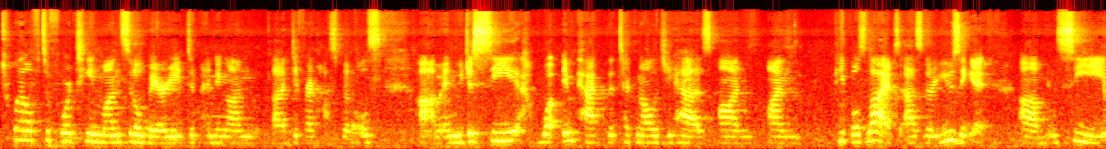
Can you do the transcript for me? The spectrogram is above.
12 to 14 months. It'll vary depending on uh, different hospitals. Um, and we just see what impact the technology has on, on people's lives as they're using it um, and see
